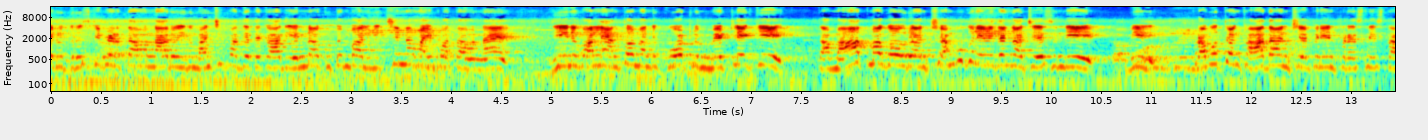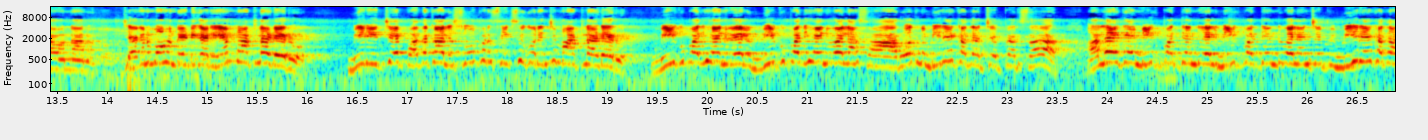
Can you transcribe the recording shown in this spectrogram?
మీరు దృష్టి పెడతా ఉన్నారు. ఇది మంచి పద్ధతి కాదు. ఎన్నో కుటుంబాలు విచ్ఛిన్నం అయిపోతా ఉన్నాయి. దీనివల్ల ఎంతో మంది కోట్లు మెట్లెక్కి తమ ఆత్మగౌరవాన్ని చంపుకునే విధంగా చేసింది మీ ప్రభుత్వం కాదా అని చెప్పి నేను ప్రశ్నిస్తా ఉన్నాను. జగన్మోహన్ రెడ్డి గారు ఏం మాట్లాడారు? మీరు ఇచ్చే పథకాలు సూపర్ సిక్స్ గురించి మాట్లాడారు. మీకు పదిహేను వేలు మీకు పదిహేను సార్ ఆ ఆ రోజున మీరే కదా చెప్పారు సార్. అలాగే మీకు పద్దెనిమిది వేలు మీకు పద్దెనిమిది వేలు అని చెప్పి మీరే కదా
